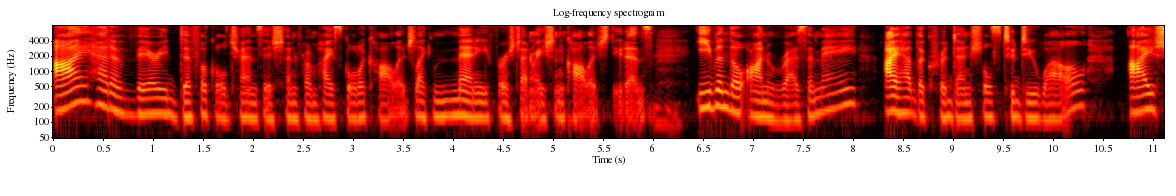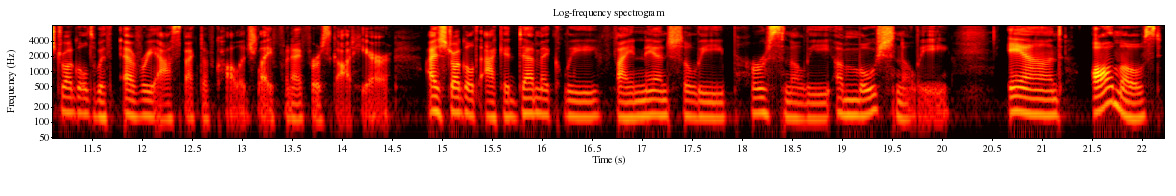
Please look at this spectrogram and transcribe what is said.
I had a very difficult transition from high school to college, like many first generation college students. Mm-hmm. Even though on resume, I had the credentials to do well, I struggled with every aspect of college life when I first got here. I struggled academically, financially, personally, emotionally, and almost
